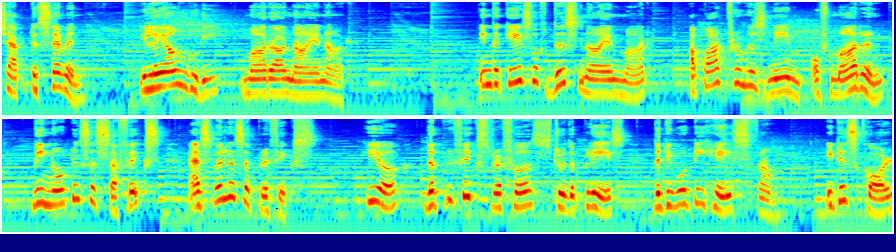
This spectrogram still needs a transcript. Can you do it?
Chapter 7 Ilayangudi Mara Nayanar In the case of this Nayanmar, apart from his name of Maran, we notice a suffix as well as a prefix. Here, the prefix refers to the place the devotee hails from. It is called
